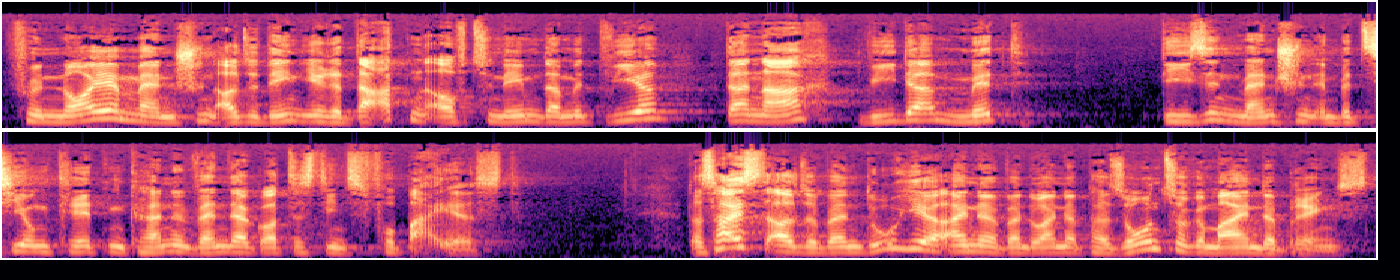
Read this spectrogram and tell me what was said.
für neue Menschen, also denen ihre Daten aufzunehmen, damit wir danach wieder mit diesen Menschen in Beziehung treten können, wenn der Gottesdienst vorbei ist. Das heißt also, wenn du hier eine, wenn du eine Person zur Gemeinde bringst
